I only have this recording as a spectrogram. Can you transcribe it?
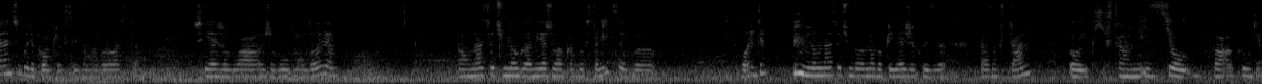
Меня раньше были комплексы из-за моего роста. Что я жила, живу в Молдове. А у нас очень много, ну я жила как бы в столице, в, в городе, но у нас очень было много приезжих из разных стран, ой, каких стран, из сел по округе.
